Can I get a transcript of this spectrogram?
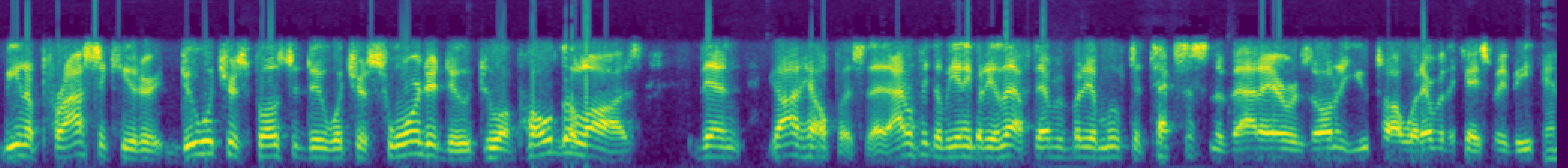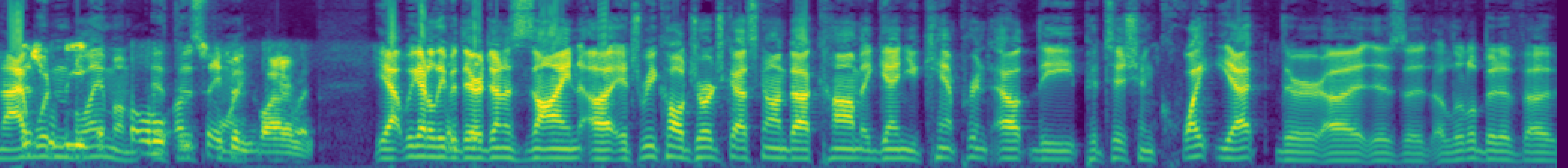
being a prosecutor, do what you're supposed to do, what you're sworn to do, to uphold the laws, then God help us. I don't think there'll be anybody left. Everybody will move to Texas, Nevada, Arizona, Utah, whatever the case may be. And I This wouldn't blame a 'em total at this unsafe point. environment. Yeah, we got to leave it there. Dennis Zine. Uh, it's recallgeorgegascon.com. Again, you can't print out the petition quite yet. There uh, is a, a little bit of uh,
